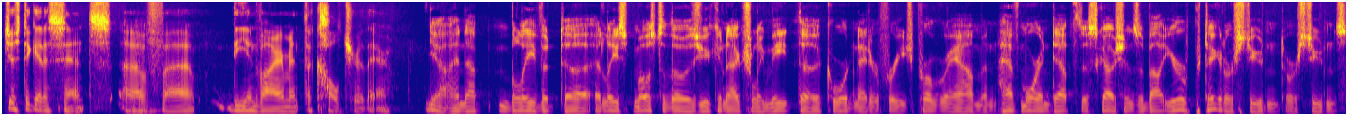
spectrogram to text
just to get a sense of uh, the environment, the culture there. Yeah, and I believe at uh, at least most of those you can actually meet the coordinator for each program and have more in depth discussions about your particular student or students.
